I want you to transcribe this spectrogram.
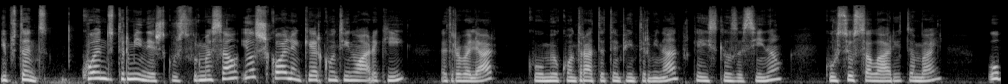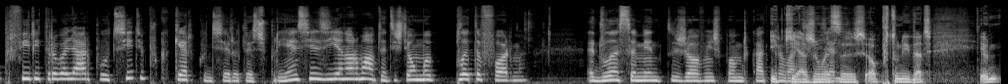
E portanto, quando termina este curso de formação, eles escolhem quer continuar aqui a trabalhar com o meu contrato a tempo indeterminado, porque é isso que eles assinam, com o seu salário também, ou prefere ir trabalhar para outro sítio porque quer conhecer outras experiências e é normal. Portanto, isto é uma plataforma de lançamento dos jovens para o mercado de e trabalho. E que hajam essas oportunidades. Eu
